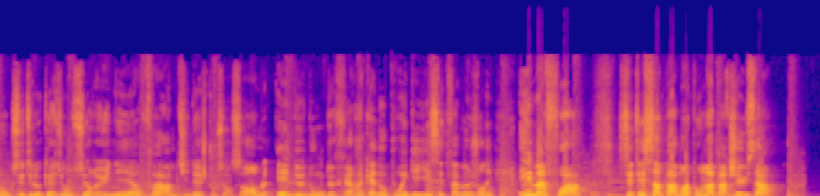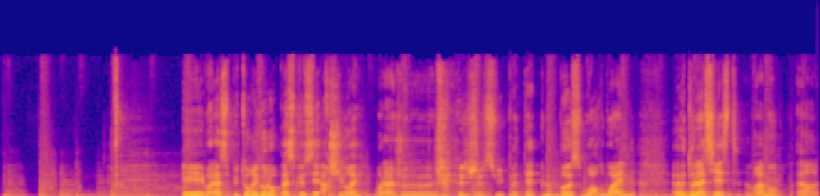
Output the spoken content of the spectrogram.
Donc c'était l'occasion de se réunir, faire un petit déj tous ensemble et de donc de faire un cadeau pour égayer cette fameuse journée. Et ma foi, c'était sympa. Moi pour ma part j'ai eu ça. Et voilà, c'est plutôt rigolo parce que c'est archi vrai. Voilà, je, je, suis peut-être le boss worldwide euh, de la sieste, vraiment. hein.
